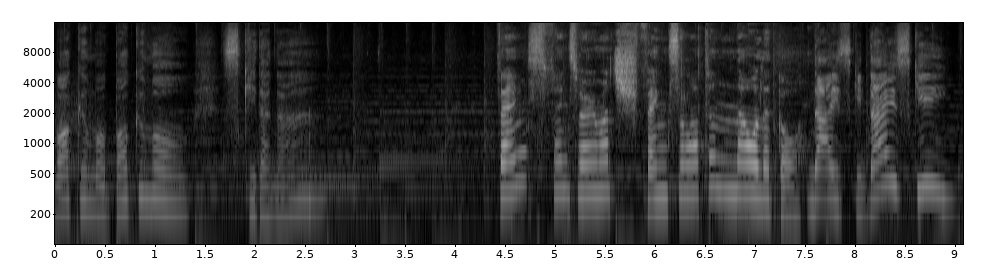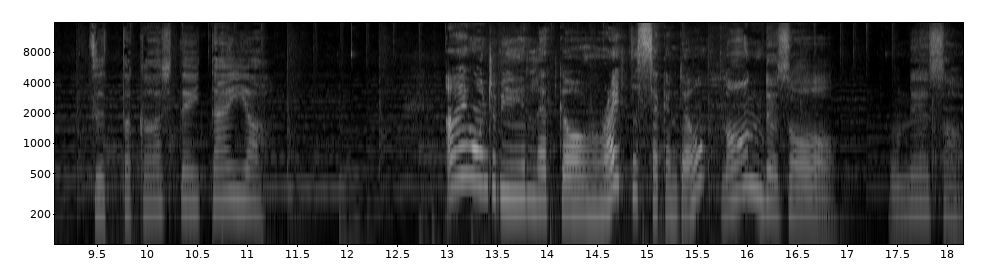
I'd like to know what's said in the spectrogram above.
僕も僕も好きだな。Thanks, thanks very much, thanks a lot, and now let go. 大好き大好き。ずっとこうしていたいよ。I want to be let go right this second though. なんでさお姉さん。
